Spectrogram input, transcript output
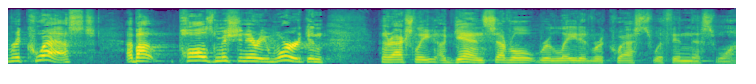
request about Paul's missionary work, and there are actually, again, several related requests within this one.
